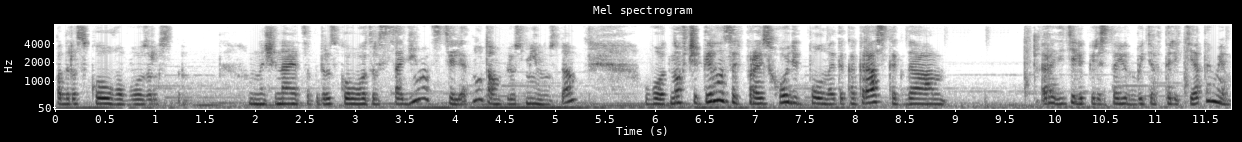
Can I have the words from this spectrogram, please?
подросткового возраста начинается подростковый возраст с 11 лет, ну там плюс-минус, да, вот, но в 14 происходит полное, это как раз когда родители перестают быть авторитетами,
